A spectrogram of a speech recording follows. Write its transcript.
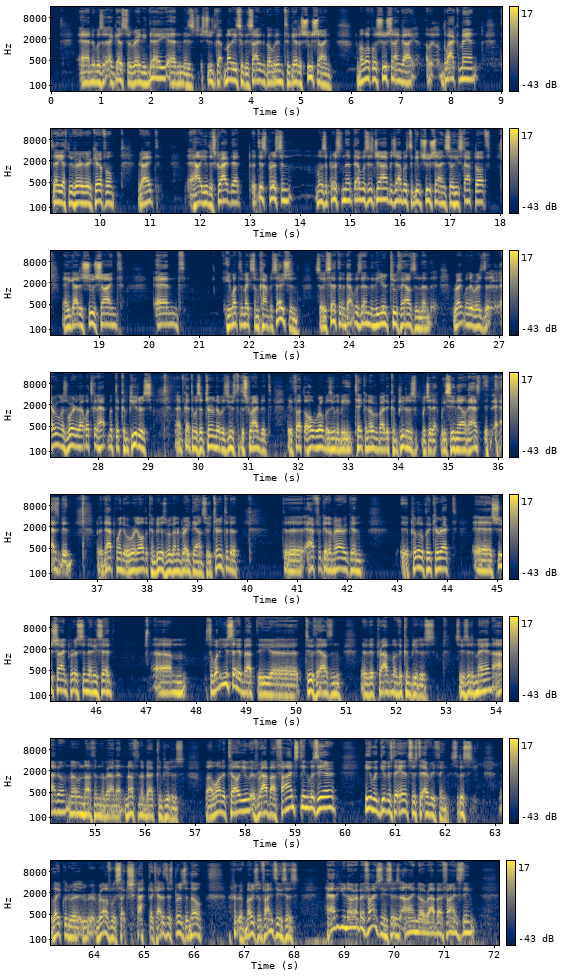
and it was I guess a rainy day, and his shoes got muddy, so he decided to go in to get a shoe shine from a local shoe shine guy, a black man. Today you have to be very very careful, right? How you describe that but this person was a person that that was his job. His job was to give shoe shine. So he stopped off and he got his shoes shined and he wanted to make some conversation. So he said to him, that was the end of the year 2000, and right when there was, everyone was worried about what's going to happen with the computers. I forgot there was a term that was used to describe it. They thought the whole world was going to be taken over by the computers, which it, we see now it has, it has been. But at that point, they were worried all the computers were going to break down. So he turned to the, to the African American, uh, politically correct, uh, shoe shine person, and he said, um, so what do you say about the uh, 2000, uh, the problem of the computers? So he says, "Man, I don't know nothing about that, nothing about computers, but I want to tell you, if Rabbi Feinstein was here, he would give us the answers to everything." So this Lakewood Rav was like shocked, like, "How does this person know Rabbi Moshe Feinstein?" Says, "How do you know Rabbi Feinstein?" He says, "I know Rabbi Feinstein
